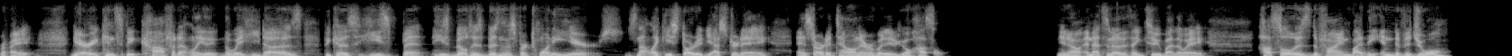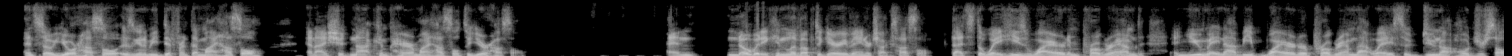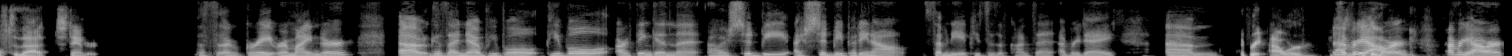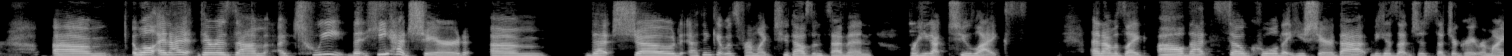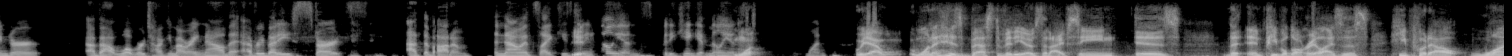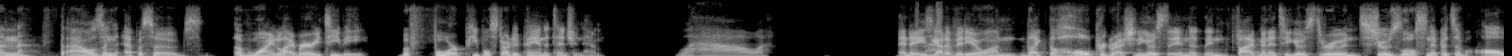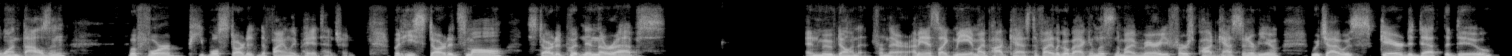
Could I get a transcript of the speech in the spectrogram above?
Right? Gary can speak confidently the way he does because he's been he's built his business for 20 years. It's not like he started yesterday and started telling everybody to go hustle. You know, and that's another thing too, by the way. Hustle is defined by the individual. And so your hustle is going to be different than my hustle. And I should not compare my hustle to your hustle. And nobody can live up to Gary Vaynerchuk's hustle. That's the way he's wired and programmed, and you may not be wired or programmed that way. So do not hold yourself to that standard. That's a great reminder because uh, I know people people are thinking that oh I should be I should be putting out 78 pieces of content every day. Um, every hour. Every hour. every hour. Um, well, and I there was um, a tweet that he had shared um, that showed, I think it was from like 2007, where he got two likes. And I was like, oh, that's so cool that he shared that because that's just such a great reminder about what we're talking about right now that everybody starts at the bottom. And now it's like he's getting yeah. millions, but he can't get millions. What, one. Well, yeah. One of his best videos that I've seen is that, and people don't realize this, he put out 1,000 episodes of Wine Library TV before people started paying attention to him. Wow. And he's got a video on like the whole progression. He goes in in five minutes. He goes through and shows little snippets of all 1,000 before people started to finally pay attention. But he started small, started putting in the reps, and moved on it from there. I mean, it's like me and my podcast. If I go back and listen to my very first podcast interview, which I was scared to death to do,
